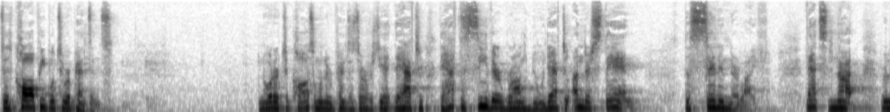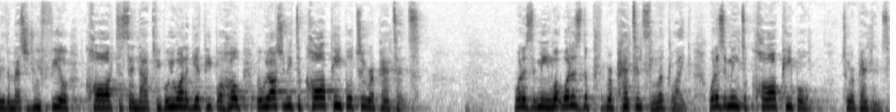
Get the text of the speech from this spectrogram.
to call people to repentance. In order to call someone to repentance service, they have to, they have to see their wrongdoing. They have to understand the sin in their life. That's not really the message we feel called to send out to people. We want to give people hope, but we also need to call people to repentance. What does it mean? What, what does the repentance look like? What does it mean to call people to repentance?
